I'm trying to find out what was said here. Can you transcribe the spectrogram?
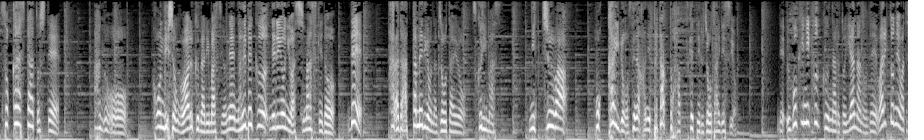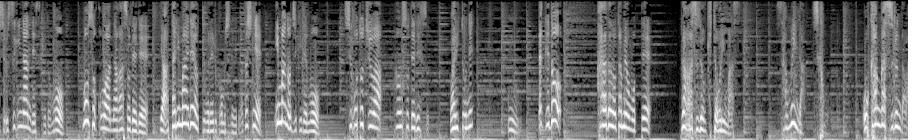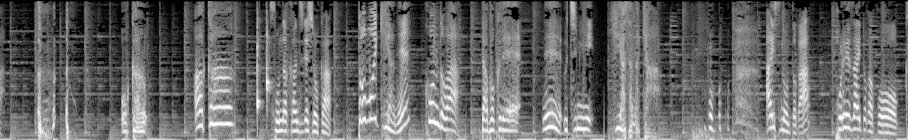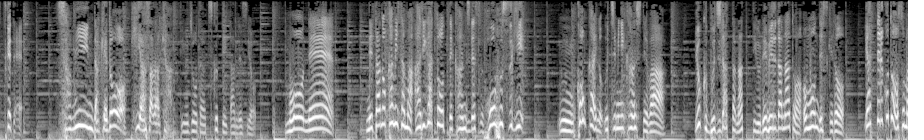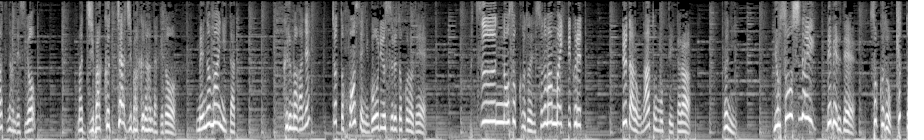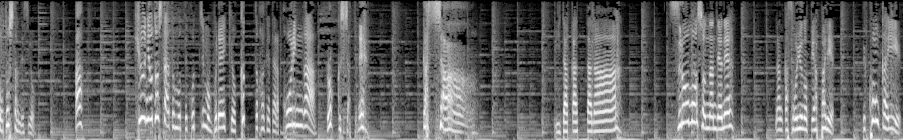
そっからスタートして、あのー、コンディションが悪くなりますよね。なるべく寝るようにはしますけど。で、体温めるような状態を作ります。日中は、北海道を背中にペタッと貼っつけてる状態ですよ。で、動きにくくなると嫌なので、割とね、私薄着なんですけども、もうそこは長袖で、いや、当たり前だよって言われるかもしれないけど、私ね、今の時期でも、仕事中は半袖です。割とね。うん。だけど、体のためをもって、長袖を着ております。寒いんだ、しかも。おかんがするんだわ。おかん。あかん。そんな感じでしょうか。と思いきやね、今度は、打撲で、ねえ、内身、冷やさなきゃ。もう、アイスノンとか、保冷剤とかこう、くっつけて、寒いんだけど、冷やさなきゃっていう状態を作っていたんですよ。もうね、ネタの神様ありがとうって感じです。豊富すぎ。うん、今回の内身に関しては、よく無事だったなっていうレベルだなとは思うんですけど、やってることはお粗末なんですよ。まあ、自爆っちゃ自爆なんだけど、目の前にいた車がね、ちょっと本線に合流するところで、普通の速度でそのまんま行ってくれるだろうなと思っていたら、何？予想しないレベルで速度をキュッと落としたんですよ。あ、急に落としたと思ってこっちもブレーキをクッとかけたら後輪がロックしちゃってね。ガッシャーン痛かったなぁ。スローモーションなんだよね。なんかそういうのってやっぱり。で、今回、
